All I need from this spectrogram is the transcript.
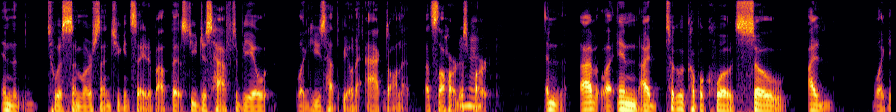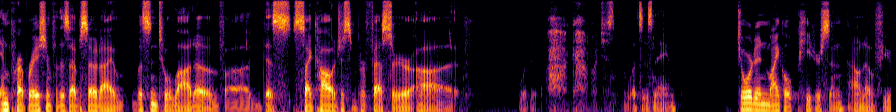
in the to a similar sense, you can say it about this. You just have to be able, like, you just have to be able to act on it. That's the hardest Mhm. part. And like, and I took a couple quotes. So I like in preparation for this episode, I listened to a lot of uh, this psychologist and professor. Uh, what? God, what's his, what's his name? Jordan Michael Peterson. I don't know if you.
